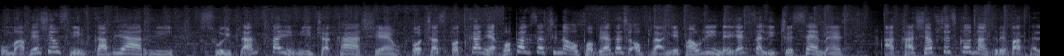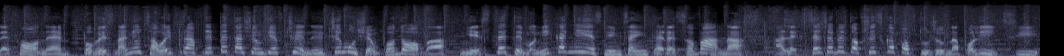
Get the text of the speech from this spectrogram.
Umawia się z nim w kawiarni. Swój plan wtajemnicza Kasię. Podczas spotkania chłopak zaczyna opowiadać o planie Pauliny, jak zaliczy semestr. A Kasia wszystko nagrywa telefonem. Po wyznaniu całej prawdy pyta się dziewczyny, czy mu się podoba. Niestety Monika nie jest nim zainteresowana, ale chce, żeby to wszystko powtórzył na policji.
